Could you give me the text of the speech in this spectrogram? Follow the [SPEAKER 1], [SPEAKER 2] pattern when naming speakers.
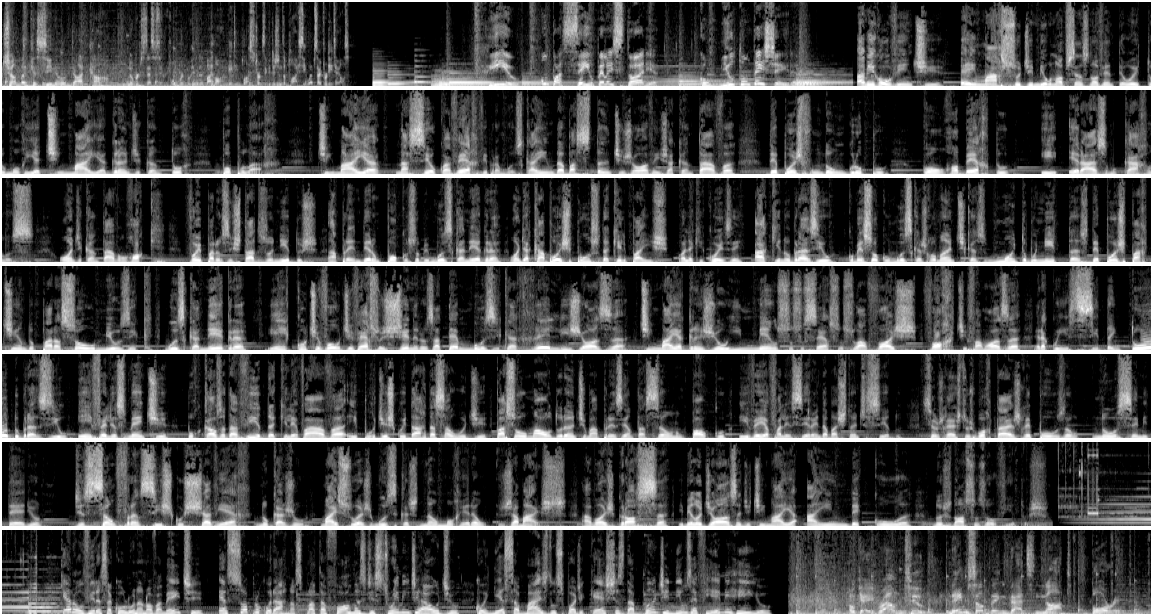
[SPEAKER 1] ChumbaCasino.com. No purchase necessary. Full prohibited by law. 18 plus terms and conditions apply. See website for details.
[SPEAKER 2] Rio, um passeio pela história. Com Milton Teixeira.
[SPEAKER 3] Amigo ouvinte, em março de 1998 morria Tim Maia, grande cantor popular. Tim Maia nasceu com a verve para música, ainda bastante jovem, já cantava, depois fundou um grupo com Roberto e Erasmo Carlos, onde cantavam rock foi para os Estados Unidos aprender um pouco sobre música negra, onde acabou expulso daquele país. Olha que coisa, hein? Aqui no Brasil, começou com músicas românticas muito bonitas, depois partindo para soul music, música negra, e cultivou diversos gêneros, até música religiosa. Tim Maia granjeou imenso sucesso. Sua voz forte e famosa era conhecida em todo o Brasil. Infelizmente, por causa da vida que levava e por descuidar da saúde, passou mal durante uma apresentação num palco e veio a falecer ainda bastante cedo. Seus restos mortais repousam no cemitério de São Francisco Xavier no Caju, mas suas músicas não morrerão jamais. A voz grossa e melodiosa de Tim Maia ainda ecoa nos nossos ouvidos.
[SPEAKER 2] Quer ouvir essa coluna novamente? É só procurar nas plataformas de streaming de áudio. Conheça mais dos podcasts da Band News FM Rio.
[SPEAKER 1] Okay, round two. Name something that's not boring.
